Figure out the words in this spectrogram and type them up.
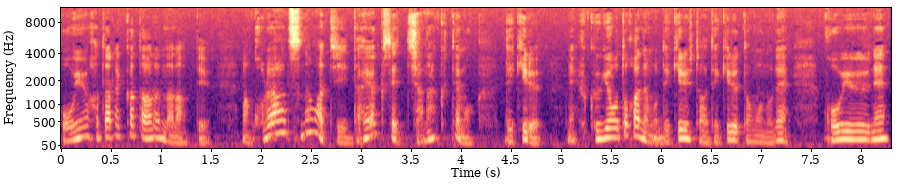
こういう働き方あるんだなっていう、まあ、これはすなわち大学生じゃなくてもできる、ね、副業とかでもできる人はできると思うのでこういうね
